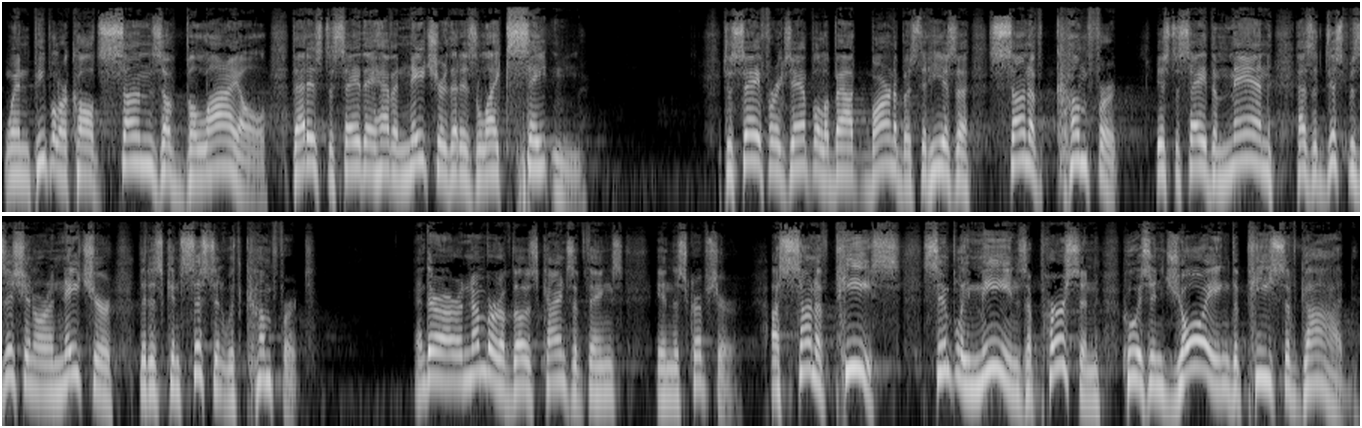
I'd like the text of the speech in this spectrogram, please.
when people are called sons of Belial, that is to say they have a nature that is like Satan. To say, for example, about Barnabas that he is a son of comfort is to say the man has a disposition or a nature that is consistent with comfort. And there are a number of those kinds of things in the scripture. A son of peace simply means a person who is enjoying the peace of God.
